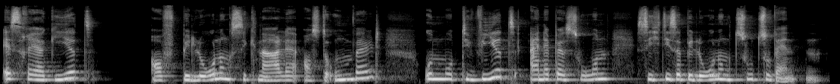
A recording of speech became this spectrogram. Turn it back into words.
Es reagiert auf Belohnungssignale aus der Umwelt und motiviert eine Person, sich dieser Belohnung zuzuwenden.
